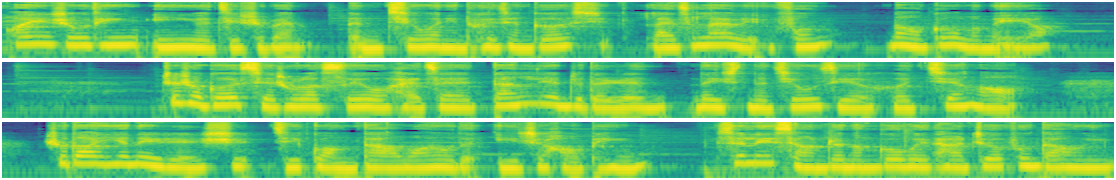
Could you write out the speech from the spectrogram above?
欢迎收听音乐记事本，本期为您推荐歌曲来自赖伟峰《闹够了没有》。这首歌写出了所有还在单恋着的人内心的纠结和煎熬，受到业内人士及广大网友的一致好评。心里想着能够为他遮风挡雨，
